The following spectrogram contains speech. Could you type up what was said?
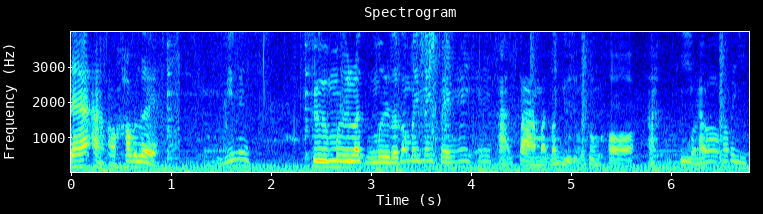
นะฮะอะเอาเข้าไปเลย อีกนิดนึงคือมือเรามือเราต้องไม่ไม่ไปให้ให้ผ่านตามันต้องอยู่ตรงช่วงคออะทีหัวครับล่อเข้าไปอีก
